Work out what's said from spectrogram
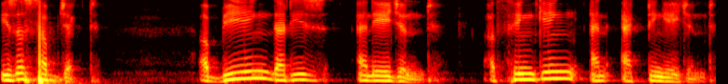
is a subject, a being that is an agent, a thinking and acting agent.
